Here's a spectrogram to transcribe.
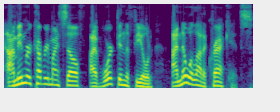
I'm in recovery myself. I've worked in the field. I know a lot of crackheads.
